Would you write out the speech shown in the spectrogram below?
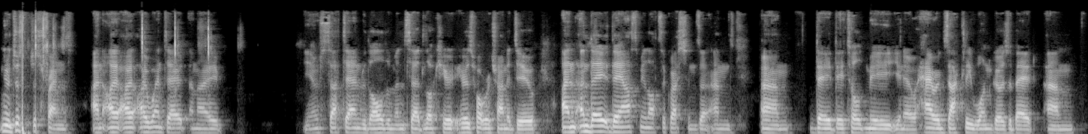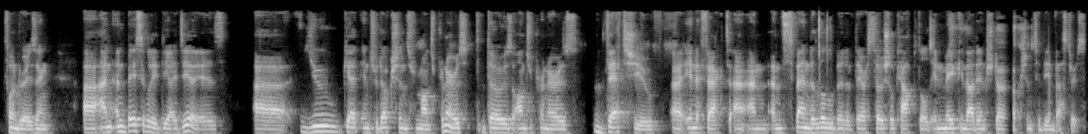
you know, just, just friends. And I, I, I went out and I, you know, sat down with all of them and said, look, here, here's what we're trying to do. And, and they, they asked me lots of questions and, um, they, they told me, you know, how exactly one goes about, um, fundraising. Uh, and, and basically the idea is, uh, you get introductions from entrepreneurs. Those entrepreneurs vet you uh, in effect and, and spend a little bit of their social capital in making that introduction to the investors.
